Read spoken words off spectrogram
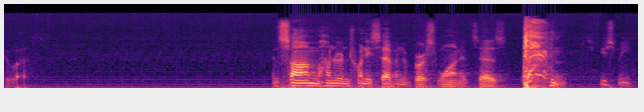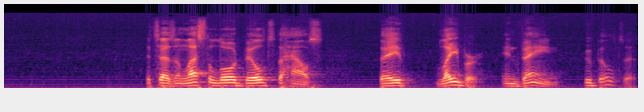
to us. In Psalm 127 verse 1, it says, excuse me. It says, Unless the Lord builds the house, they labor in vain who builds it.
